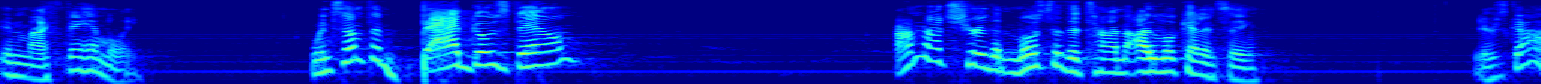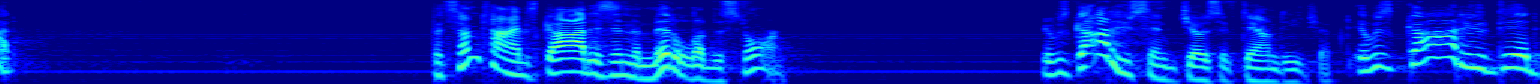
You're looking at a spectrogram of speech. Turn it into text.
in my family, when something bad goes down. I'm not sure that most of the time I look at it and say, there's God. But sometimes God is in the middle of the storm. It was God who sent Joseph down to Egypt. It was God who did,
